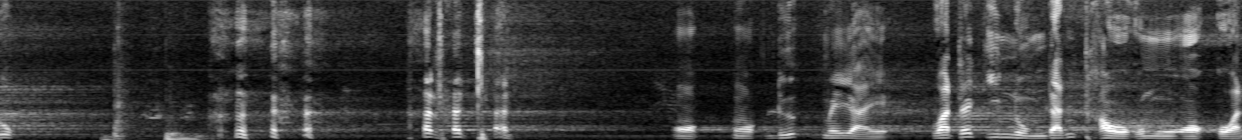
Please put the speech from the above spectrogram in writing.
ลุกอาจารย์ออกออกดึกไม่ใหญ่ว่าถ้ากินหนุ่มดันเท่ากับหมูออกก่อน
